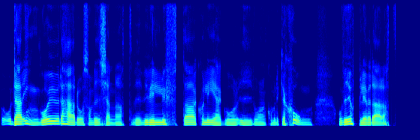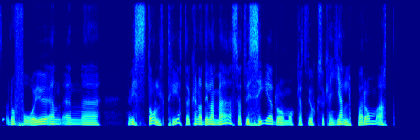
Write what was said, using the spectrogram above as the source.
och där ingår ju det här då som vi känner att vi, vi vill lyfta kollegor i vår kommunikation. Och vi upplever där att de får ju en, en, eh, en viss stolthet att kunna dela med sig, att vi ser dem och att vi också kan hjälpa dem att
